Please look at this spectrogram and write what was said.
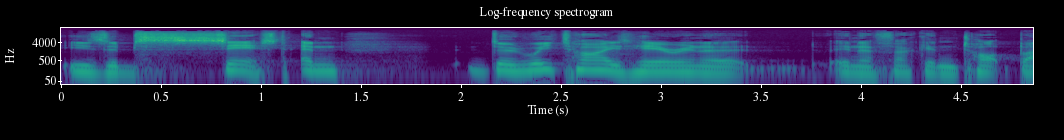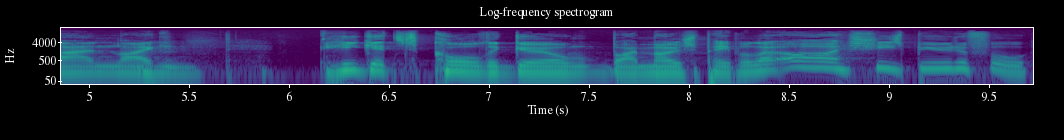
is obsessed. And dude, we tie his hair in a in a fucking top bun, like. Mm-hmm. He gets called a girl by most people, like, oh, she's beautiful.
